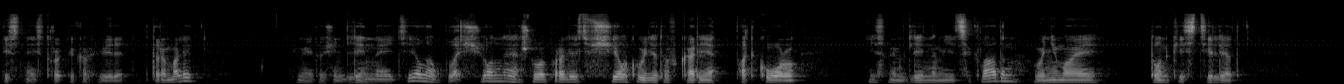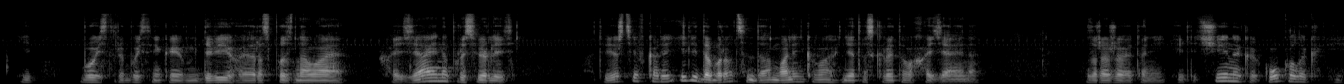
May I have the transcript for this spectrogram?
описанные из тропиков виды птеромолит, имеют очень длинное тело, уплощенное, чтобы пролезть в щелку где-то в коре под кору и своим длинным яйцекладом, вынимая тонкий стилет и быстро-быстренько им двигая, распознавая хозяина, просверлить отверстие в коре или добраться до маленького где-то скрытого хозяина. Заражают они и личинок, и куколок, и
